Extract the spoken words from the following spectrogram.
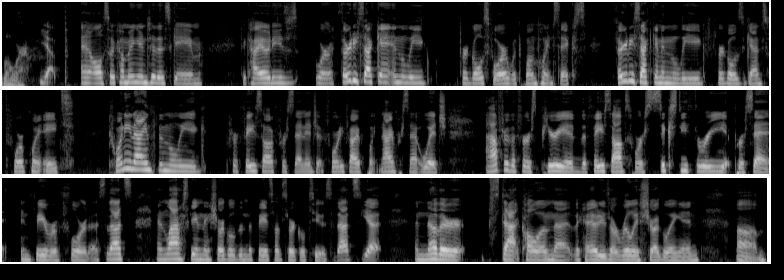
lower. Yep. And also coming into this game, the Coyotes were 32nd in the league for goals for with 1.6, 32nd in the league for goals against with 4.8, 29th in the league for face-off percentage at 45.9%, which after the first period, the face-offs were 63% in favor of Florida. So that's and last game they struggled in the face-off circle too. So that's yet another stat column that the Coyotes are really struggling in. Um,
